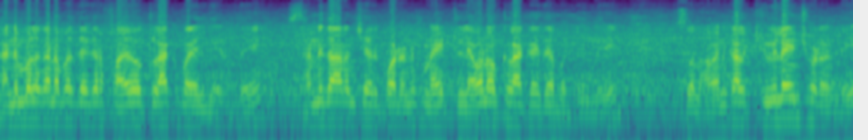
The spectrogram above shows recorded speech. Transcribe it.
కందిమల గణపతి దగ్గర ఫైవ్ ఓ క్లాక్ బయలుదేరితే సన్నిధానం చేరుకోవడానికి నైట్ లెవెన్ ఓ క్లాక్ అయితే పట్టింది. సో నా వెనకాల క్యూ లైన్ చూడండి.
